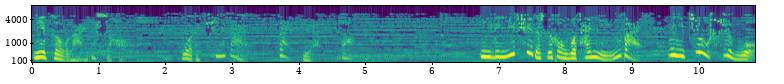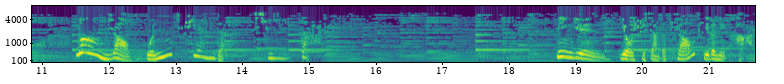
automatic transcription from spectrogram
你走来的时候，我的期待在远方；你离去的时候，我才明白，你就是我。梦绕魂牵的期待。命运有时像个调皮的女孩，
